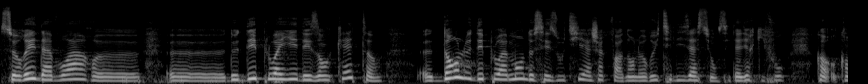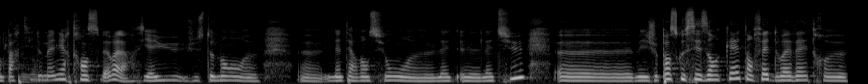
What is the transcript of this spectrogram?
serait d'avoir, de déployer des enquêtes dans le déploiement de ces outils à chaque fois, dans leur utilisation. C'est-à-dire qu'il faut qu'en partie de manière transversale, voilà, il y a eu justement euh, euh, une intervention euh, là-dessus, mais je pense que ces enquêtes, en fait, doivent être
